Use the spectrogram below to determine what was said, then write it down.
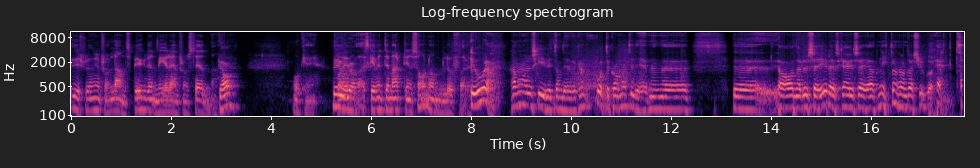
ursprungligen från landsbygden mer än från städerna. Ja, Okej. det Vad- gjorde de. vad- Skrev inte Martinsson om luffare? Jo då, han har skrivit om det. Vi kan återkomma till det. Men eh, eh, ja, när du säger det så kan jag ju säga att 1921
